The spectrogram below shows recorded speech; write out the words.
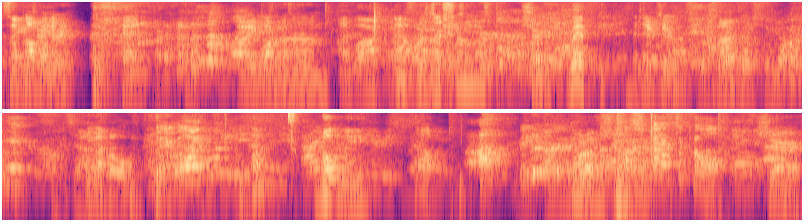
Second top one trigger. Okay. Uh, you block this one. Um, I block that one. position. Sure. Whiff. I Take take two. two. You got Full. Volt me. No. Four of shots. Spectacle. Sure.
